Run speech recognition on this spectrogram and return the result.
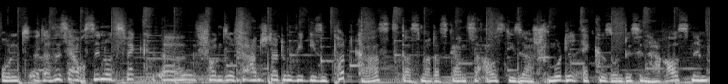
Und äh, das ist ja auch Sinn und Zweck äh, von so Veranstaltungen wie diesem Podcast, dass man das Ganze aus dieser Schmuddelecke so ein bisschen herausnimmt.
